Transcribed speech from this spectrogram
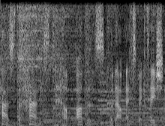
Has the hands to help others without expectation.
